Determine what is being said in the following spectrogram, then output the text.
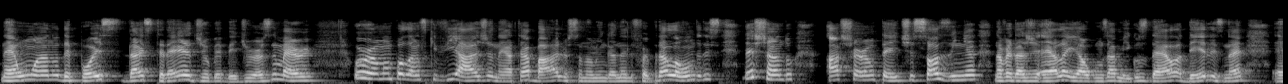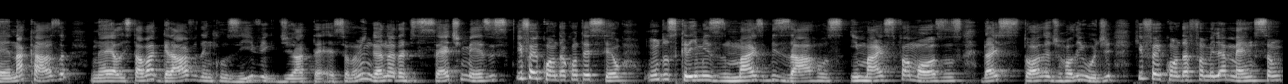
né, um ano depois da estreia de O Bebê de Rosemary, o Roman Polanski viaja, né, a trabalho, se eu não me engano, ele foi para Londres, deixando a Sharon Tate sozinha, na verdade, ela e alguns amigos dela, deles, né, é, na casa, né, ela estava grávida, inclusive, de até, se eu não me engano, era de sete meses, e foi quando aconteceu um dos crimes mais bizarros e mais famosos da história de Hollywood, que foi quando a família Manson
